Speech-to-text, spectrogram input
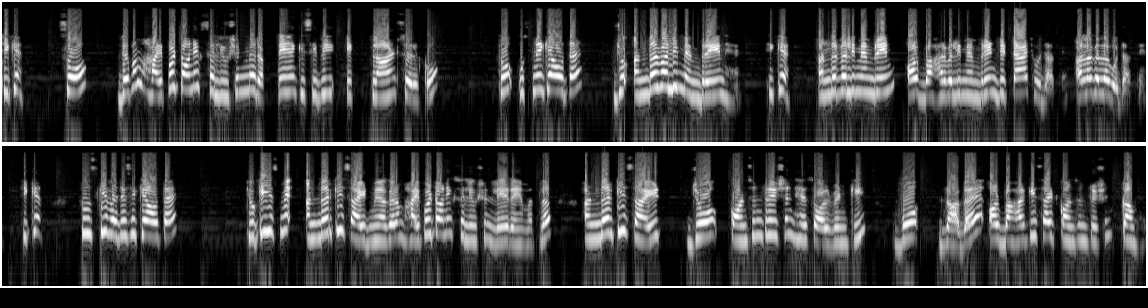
ठीक है? सो so, जब हम हाइपरटोनिक सोल्यूशन में रखते हैं किसी भी एक प्लांट सेल को तो उसमें क्या होता है? जो अंदर वाली मेम्ब्रेन है ठीक है? अंदर वाली मेम्ब्रेन और बाहर वाली मेम्ब्रेन डिटैच हो जाते हैं अलग अलग हो जाते हैं ठीक है? तो उसकी वजह से क्या होता है? क्योंकि इसमें अंदर की साइड में अगर हम हाइपरटोनिक सोल्यूशन ले रहे हैं मतलब अंदर की साइड जो कॉन्सेंट्रेशन है सॉल्वेंट की वो ज़्यादा है और बाहर की साइड कॉन्सेंट्रेशन कम है।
